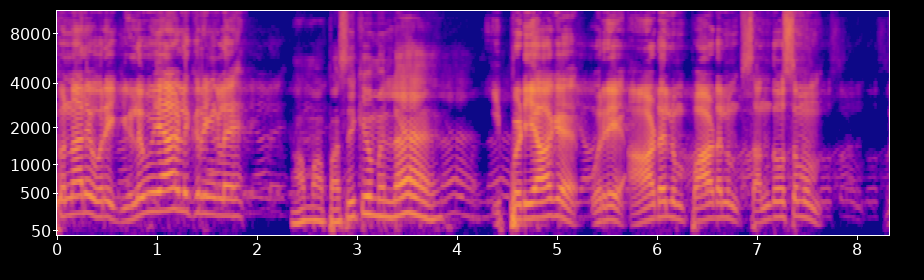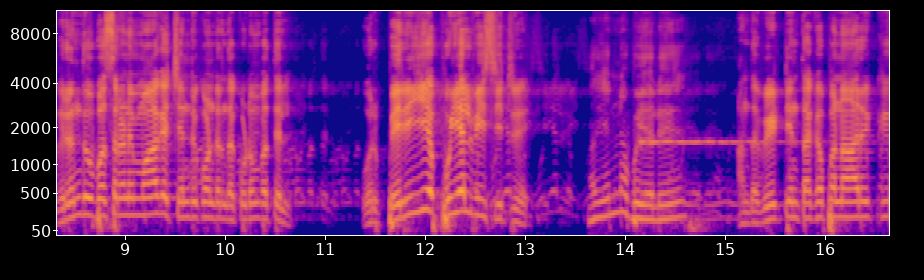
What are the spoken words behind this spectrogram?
சொன்னாலே ஒரே இழுவையா இழுக்கிறீங்களே. ஆமா பசிக்கும் இல்ல. இப்படியாக ஒரே ஆடலும் பாடலும் சந்தோஷமும் விருந்து உபசரணமாக சென்று கொண்டிருந்த குடும்பத்தில் ஒரு பெரிய புயல் வீசிற்று. அது என்ன புயலு? அந்த வீட்டின் தகப்பனாருக்கு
